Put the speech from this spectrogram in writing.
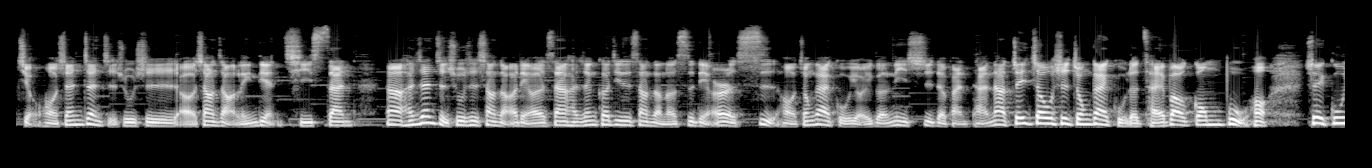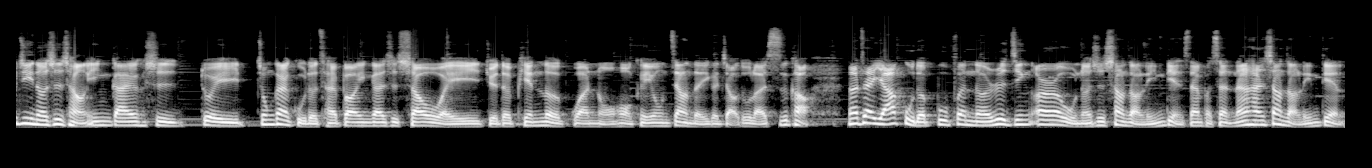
九，哦，深圳指数是呃上涨零点七三。那恒生指数是上涨二点二三，恒生科技是上涨了四点二四，哈，中概股有一个逆势的反弹。那这周是中概股的财报公布，哈，所以估计呢，市场应该是对中概股的财报应该是稍微觉得偏乐观哦，可以用这样的一个角度来思考。那在雅股的部分呢，日经二二五呢是上涨零点三 percent，南韩上涨零点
